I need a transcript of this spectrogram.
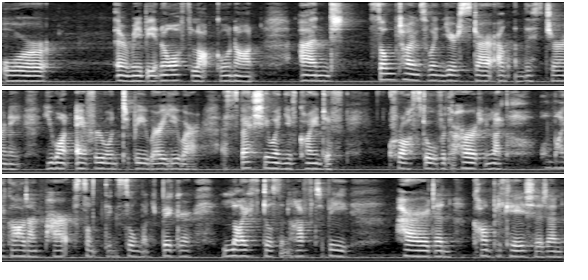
or there may be an awful lot going on. And sometimes when you start out on this journey you want everyone to be where you are especially when you've kind of crossed over the hurdle and like oh my god i'm part of something so much bigger. Life doesn't have to be hard and complicated. And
